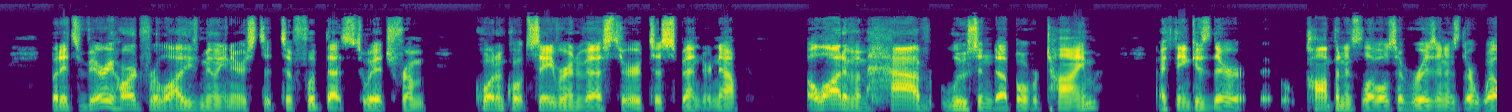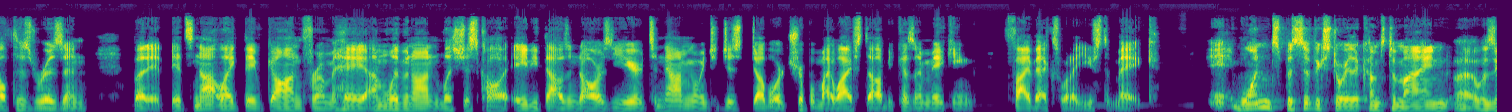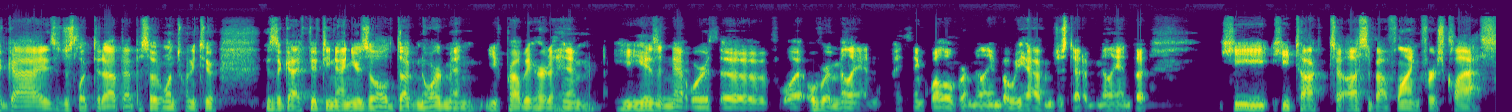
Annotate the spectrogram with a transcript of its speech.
but it's very hard for a lot of these millionaires to, to flip that switch from quote unquote saver investor to spender now a lot of them have loosened up over time. I think as their uh, confidence levels have risen, as their wealth has risen, but it, it's not like they've gone from, hey, I'm living on, let's just call it $80,000 a year to now I'm going to just double or triple my lifestyle because I'm making 5x what I used to make. Eh, one specific story that comes to mind uh, was a guy, I just looked it up, episode 122. Is a guy 59 years old, Doug Nordman. You've probably heard of him. He has a net worth of what, over a million, I think, well over a million, but we have him just at a million. But he, he talked to us about flying first class.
